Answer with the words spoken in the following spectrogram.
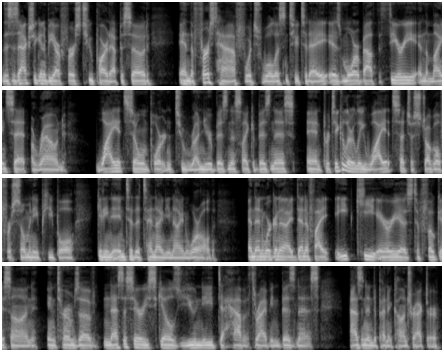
This is actually going to be our first two part episode. And the first half, which we'll listen to today, is more about the theory and the mindset around why it's so important to run your business like a business, and particularly why it's such a struggle for so many people getting into the 1099 world. And then we're going to identify eight key areas to focus on in terms of necessary skills you need to have a thriving business as an independent contractor.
